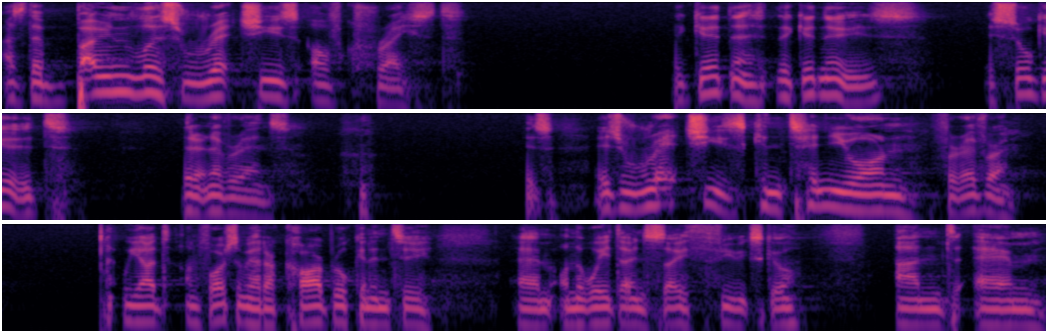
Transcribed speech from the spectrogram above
as the boundless riches of Christ. The, goodness, the good news is so good that it never ends. Its, its riches continue on forever. We had, unfortunately, we had our car broken into um, on the way down south a few weeks ago, and um,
